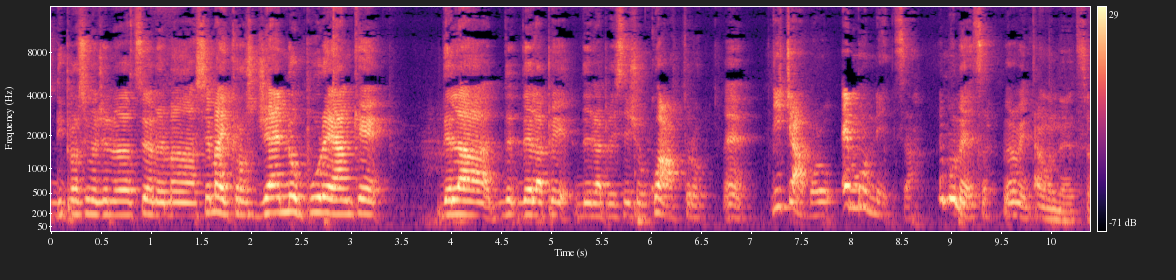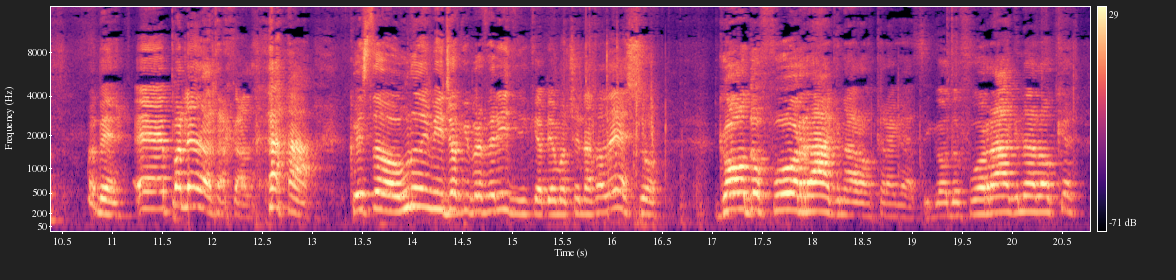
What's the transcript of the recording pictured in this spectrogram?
di prossima generazione, ma semmai cross-gen oppure anche della, de- della, P- della PlayStation 4. Eh, Diciamolo, è monnezza. è buonezza, veramente. È monnezza. Va bene, eh, parliamo dell'altra cosa. Questo è uno dei miei giochi preferiti che abbiamo accennato adesso. God of War Ragnarok, ragazzi. God of War Ragnarok.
